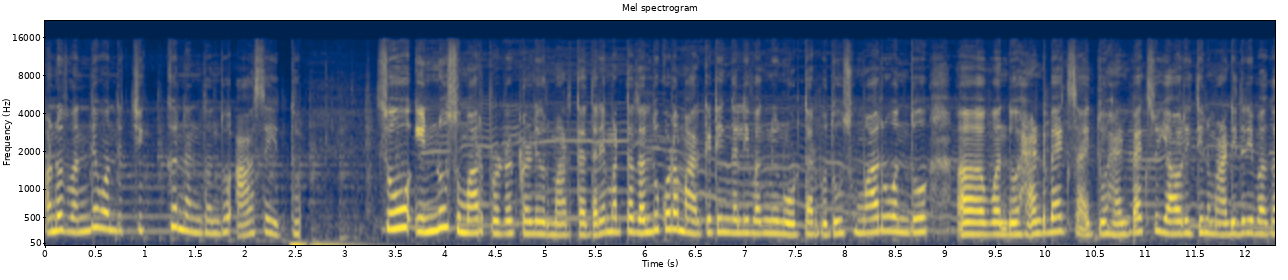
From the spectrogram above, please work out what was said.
ಅನ್ನೋದು ಒಂದೇ ಒಂದು ಚಿಕ್ಕ ನನ್ನದೊಂದು ಆಸೆ ಇತ್ತು. ಸೊ ಇನ್ನೂ ಸುಮಾರು ಪ್ರಾಡಕ್ಟ್ಗಳನ್ನ ಇವ್ರು ಮಾಡ್ತಾ ಇದ್ದಾರೆ. ಮತ್ತು ಅದಲ್ಲೂ ಕೂಡ ಮಾರ್ಕೆಟಿಂಗಲ್ಲಿ ಇವಾಗ ನೀವು ನೋಡ್ತಾ ಇರ್ಬೋದು, ಸುಮಾರು ಒಂದು ಒಂದು ಹ್ಯಾಂಡ್ ಬ್ಯಾಗ್ಸ್ ಆಯಿತು. ಹ್ಯಾಂಡ್ ಬ್ಯಾಗ್ಸು ಯಾವ ರೀತಿ ಮಾಡಿದರೆ ಇವಾಗ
